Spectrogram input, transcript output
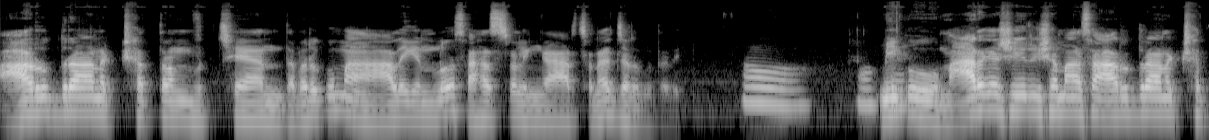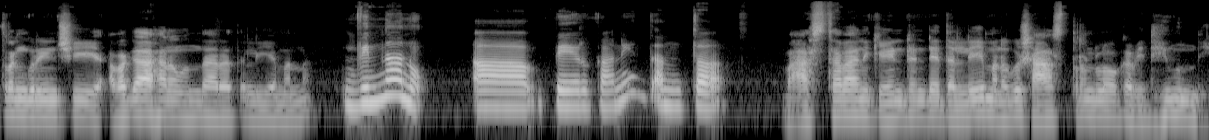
ఆరుద్ర నక్షత్రం వచ్చేంత వరకు మా ఆలయంలో సహస్రలింగార్చన జరుగుతుంది. ఓ ఓకే. మీకు మార్గశీర్ష మాస ఆరుద్ర నక్షత్రం గురించి అవగాహన ఉందారా తల్లి ఏమన్నా? విన్నాను. ఆ పేరు కానీ అంత వాస్తవానికి ఏంటంటే తల్లి మనకు శాస్త్రంలో ఒక విధి ఉంది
